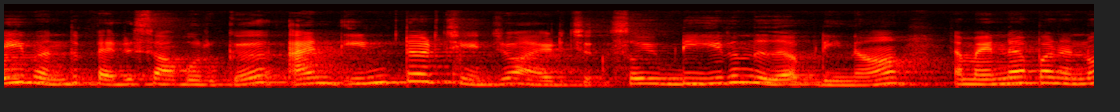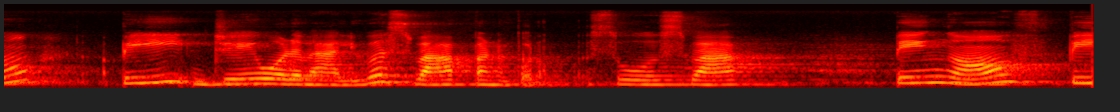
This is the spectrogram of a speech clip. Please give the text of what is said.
ஐ வந்து பெருசாகவும் இருக்குது அண்ட் இன்டர்சேஞ்சும் ஆயிடுச்சு ஸோ இப்படி இருந்தது அப்படின்னா நம்ம என்ன பண்ணணும்? பி ஜேவோட வேல்யூவை ஸ்வாப் பண்ண போகிறோம் so swapping of P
